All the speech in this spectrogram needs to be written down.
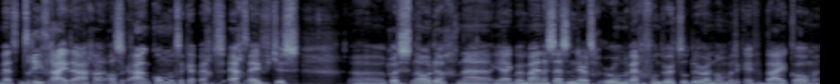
met drie vrije dagen als ik aankom. Want ik heb echt, echt eventjes uh, rust nodig. Na, ja, ik ben bijna 36 uur onderweg van deur tot deur en dan wil ik even bijkomen.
